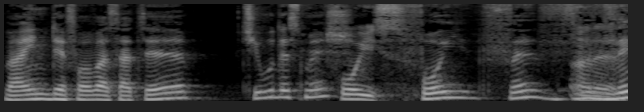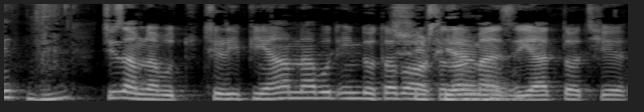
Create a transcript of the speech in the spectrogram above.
و این دفاع وسطه چی بود اسمش؟ فویس. فویس. آره. چیزم نبود. تریپی هم نبود. این دوتا به آرسنال مزیت داد که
